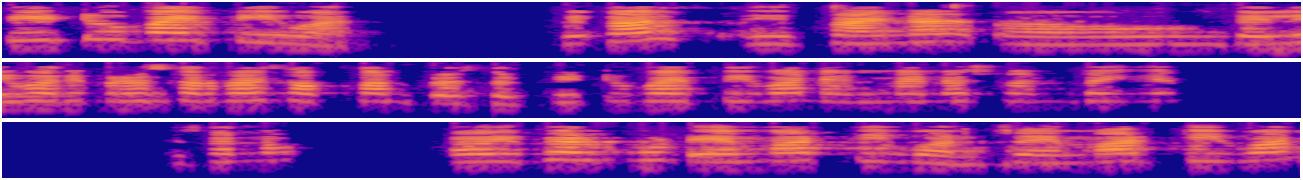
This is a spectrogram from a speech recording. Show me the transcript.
P2 by P1 because the final uh, delivery pressure by suction pressure P2 by P1 n minus 1 by n. Yes or no? Now if I put MRT1, so MRT1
